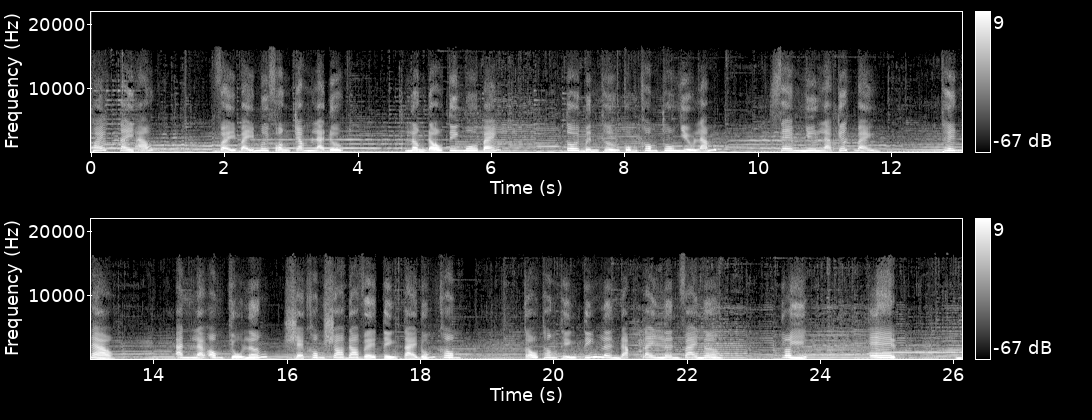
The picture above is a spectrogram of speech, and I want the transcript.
Khoát tay áo. Vậy 70% là được. Lần đầu tiên mua bán, Tôi bình thường cũng không thu nhiều lắm. Xem như là kết bạn. Thế nào? Anh là ông chủ lớn, Sẽ không so đo về tiền tài đúng không? Cậu thân thiện tiến lên đặt tay lên vai nơn. Y E B.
